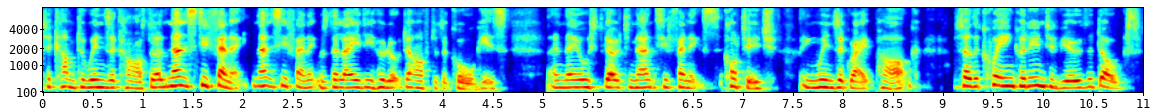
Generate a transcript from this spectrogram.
to come to Windsor Castle. Nancy Fenwick. Nancy Fenwick was the lady who looked after the corgis. And they used to go to Nancy Fenwick's cottage in Windsor Great Park so the Queen could interview the dogs.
